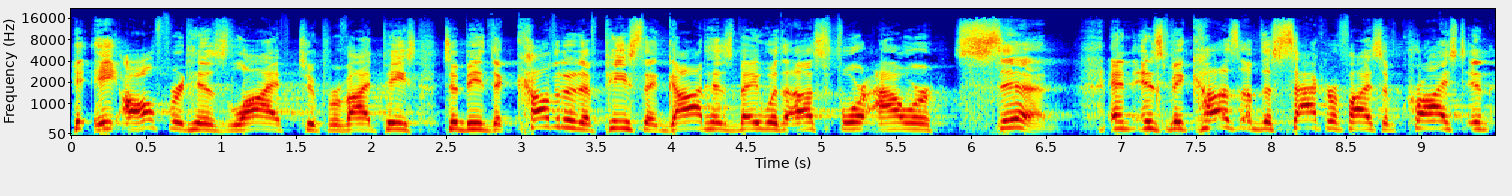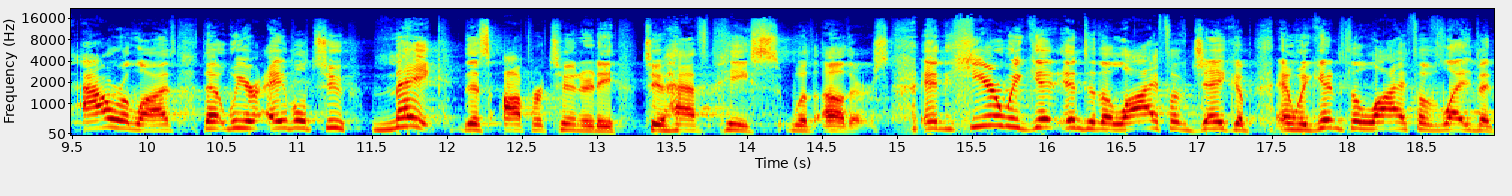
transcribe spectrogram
He offered his life to provide peace, to be the covenant of peace that God has made with us for our sin. And it's because of the sacrifice of Christ in our lives that we are able to make this opportunity to have peace with others. And here we get into the life of Jacob and we get into the life of Laban,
